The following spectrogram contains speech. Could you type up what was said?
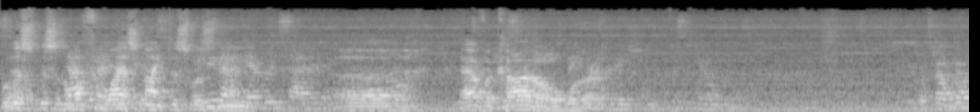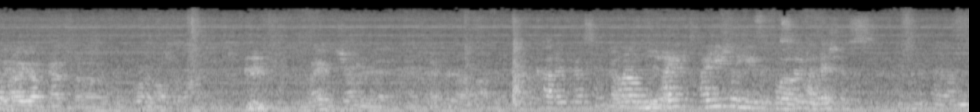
well, this, this is the one from last night. This was We do that the uh, avocado. Make Uh, reservations, just to get on this. Well, tell me how you got the foil off the line. I haven't shown you that. I forgot about that. Avocado dressing? Um, Yeah. I, I usually use a foil So delicious. Um,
